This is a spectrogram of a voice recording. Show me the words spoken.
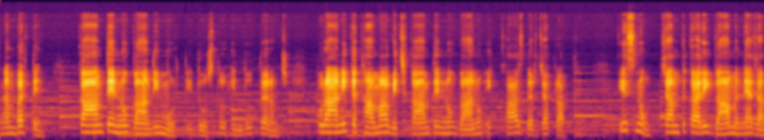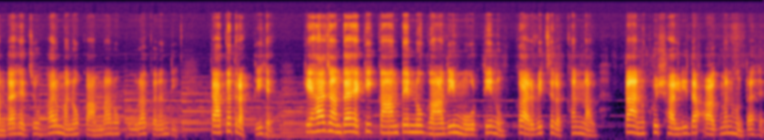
ਨੰਬਰ 3 ਕਾਮ ਤੈਨੂੰ ਗਾਂ ਦੀ ਮੂਰਤੀ। ਦੋਸਤੋ, ਹਿੰਦੂ ਧਰਮ 'ਚ ਪੁਰਾਣੀ ਕਥਾਵਾਂ ਵਿੱਚ ਕਾਮ ਤੈਨੂੰ ਗਾਂ ਨੂੰ ਇੱਕ ਖਾਸ ਦਰਜਾ ਪ੍ਰਾਪਤ ਹੈ। ਇਸ ਨੂੰ ਚਮਤਕਾਰੀ ਗਾਂ ਮੰਨਿਆ ਜਾਂਦਾ ਹੈ ਜੋ ਹਰ ਮਨੋਕਾਮਨਾ ਨੂੰ ਪੂਰਾ ਕਰਨ ਦੀ ਤਾਕਤ ਰੱਖਦੀ ਹੈ। ਕਿਹਾ ਜਾਂਦਾ ਹੈ ਕਿ ਕਾਮ ਤੈਨੂੰ ਗਾਂ ਦੀ ਮੂਰਤੀ ਨੂੰ ਘਰ ਵਿੱਚ ਰੱਖਣ ਨਾਲ ਧਨ ਖੁਸ਼ਹਾਲੀ ਦਾ ਆਗਮਨ ਹੁੰਦਾ ਹੈ।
